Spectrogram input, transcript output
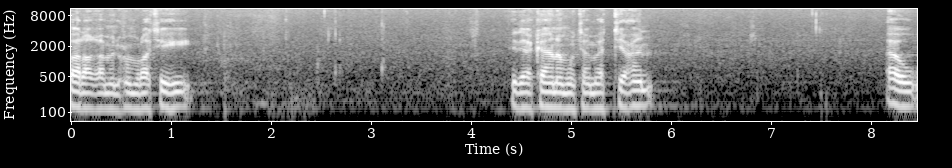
فرغ من عمرته إذا كان متمتعا أو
